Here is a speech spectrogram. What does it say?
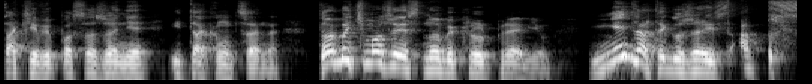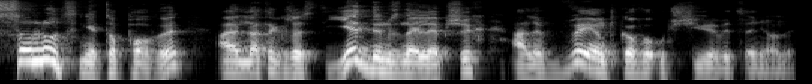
takie wyposażenie i taką cenę. To być może jest nowy król premium. Nie dlatego, że jest absolutnie topowy, ale dlatego, że jest jednym z najlepszych, ale wyjątkowo uczciwie wyceniony.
